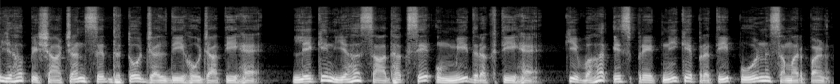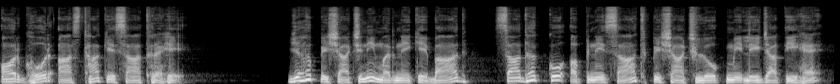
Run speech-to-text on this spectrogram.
यह पिशाचन सिद्ध तो जल्दी हो जाती है, लेकिन यह साधक से उम्मीद रखती है कि वह इस प्रेतनी के प्रति पूर्ण समर्पण और घोर आस्था के साथ रहे। यह पिशाचनी मरने के बाद साधक को अपने साथ पिशाच लोक में ले जाती है,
